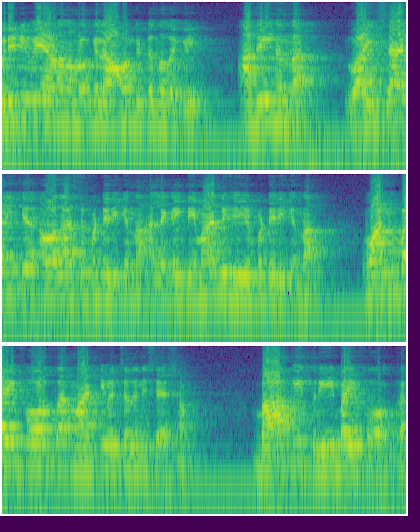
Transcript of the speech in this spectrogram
ഒരു രൂപയാണ് നമ്മൾക്ക് ലാഭം കിട്ടുന്നതെങ്കിൽ അതിൽ നിന്ന് വൈശാലിക്ക് അവകാശപ്പെട്ടിരിക്കുന്ന അല്ലെങ്കിൽ ഡിമാൻഡ് ചെയ്യപ്പെട്ടിരിക്കുന്ന വൺ ബൈ ഫോർത്ത് മാറ്റിവെച്ചതിന് ശേഷം ബാക്കി three by fourth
